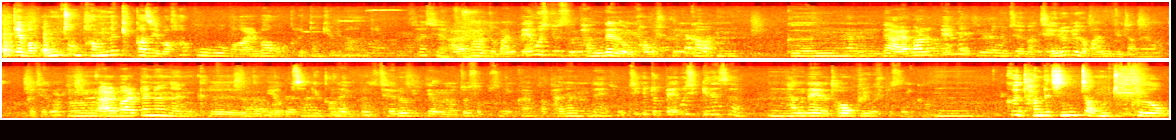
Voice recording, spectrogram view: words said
그때 막 엄청 밤늦게까지 막 하고 막 알바하고 막 그랬던 기억이 나는데. 사실 알바를 좀 많이 빼고 싶었어요. 단대를 너무 가고 싶으니까. 음. 근데 알바를 빼면 또 제가 재료비가 많이 들잖아요. 그러니까 제가 음, 알바를 빼면은 그 급이 없으니까. 네, 그래서 재료비 때문에 어쩔 수 없으니까 약간 다녔는데 솔직히 좀 빼고 싶긴 했어요. 음. 단대를 더 부리고 싶었으니까. 음. 그 단대 진짜 엄청 그거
